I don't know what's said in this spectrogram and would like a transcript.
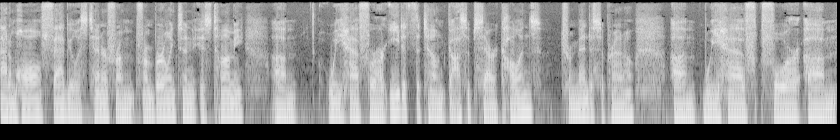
Adam Hall, fabulous tenor from, from Burlington, is Tommy. Um, we have for our Edith the Town Gossip Sarah Collins, tremendous soprano. Um, we have for. Um,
